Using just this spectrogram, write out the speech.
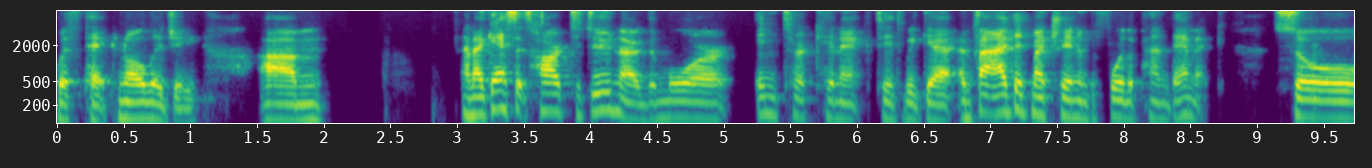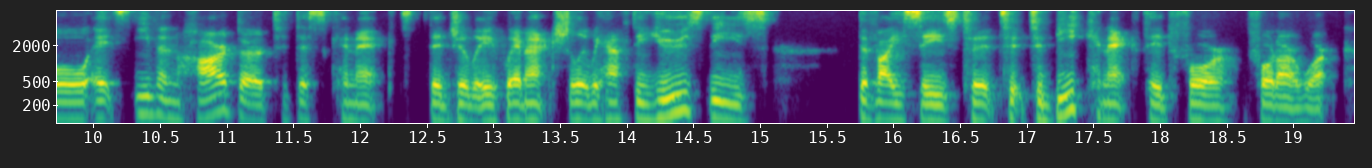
with technology um, and i guess it's hard to do now the more interconnected we get in fact i did my training before the pandemic so it's even harder to disconnect digitally when actually we have to use these devices to, to, to be connected for, for our work.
